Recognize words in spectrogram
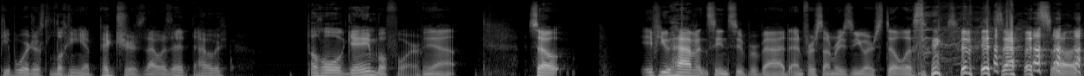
people were just looking at pictures. That was it. That was the whole game before. Yeah. So if you haven't seen Superbad and for some reason you are still listening to this episode,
